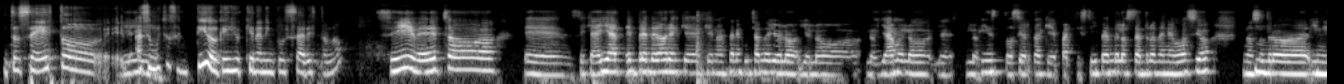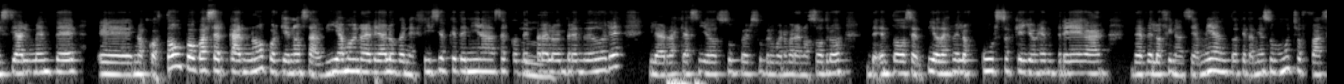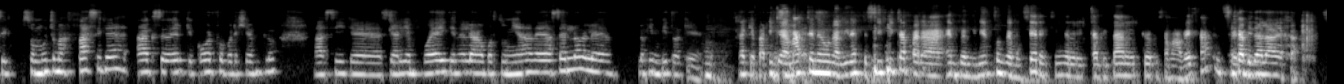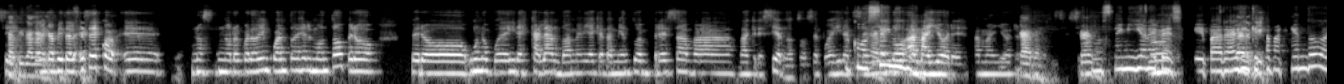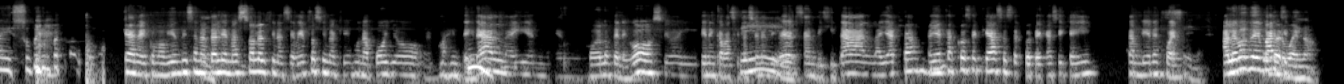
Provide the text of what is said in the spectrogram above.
Entonces esto eh, hace mucho sentido que ellos quieran impulsar esto, ¿no? Sí, de hecho, eh, si es que hay emprendedores que, que, nos están escuchando, yo lo, yo lo, lo llamo y lo, los insto, ¿cierto?, a que participen de los centros de negocio. Nosotros mm. inicialmente eh, nos costó un poco acercarnos porque no sabíamos en realidad los beneficios que tenía Cercotec para mm. los emprendedores y la verdad es que ha sido súper, súper bueno para nosotros en todo sentido, desde los cursos que ellos entregan, desde los financiamientos, que también son mucho, fácil, son mucho más fáciles a acceder que Corfo, por ejemplo. Así que si alguien puede y tiene la oportunidad de hacerlo, le los invito a que, a que participen. Y que además tienen una línea específica para emprendimientos de mujeres, que es el capital, creo que se llama Abeja. El capital Abeja. Sí, capital el capital, ese es, eh, no, no, recuerdo bien cuánto es el monto, pero, pero uno puede ir escalando a medida que también tu empresa va, va creciendo, entonces puedes ir accediendo a mayores. A mayores claro, claro. 6 millones de pesos, que para alguien que está partiendo es súper importante. Claro, y como bien dice Natalia, no es solo el financiamiento, sino que es un apoyo más integral mm. ahí en, modelos de negocio y tienen capacitaciones diversas en digital, hay hartas, hay cosas que hace Cercotec, así que ahí también es bueno. Hablemos de marketing. Bueno.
